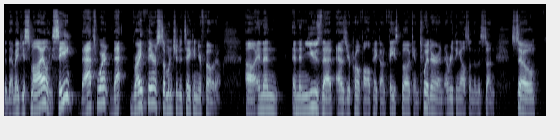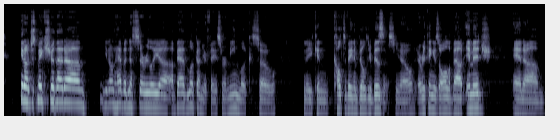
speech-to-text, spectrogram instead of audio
did that make you smile? You see, that's where that right there. Someone should have taken your photo, uh, and then and then use that as your profile pic on Facebook and Twitter and everything else under the sun. So, you know, just make sure that um, you don't have a necessarily a, a bad look on your face or a mean look. So, you know, you can cultivate and build your business. You know, everything is all about image, and um,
